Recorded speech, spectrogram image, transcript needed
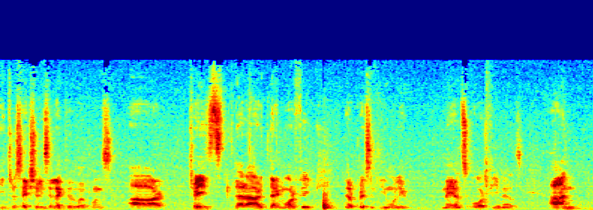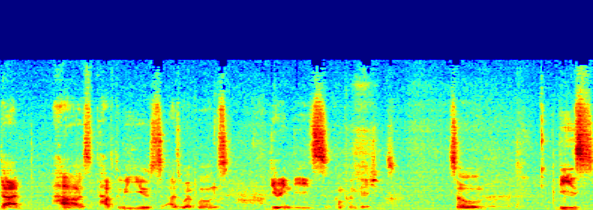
intrasexually selected weapons are traits that are dimorphic, that are present in only males or females, and that has, have to be used as weapons during these confrontations. So these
